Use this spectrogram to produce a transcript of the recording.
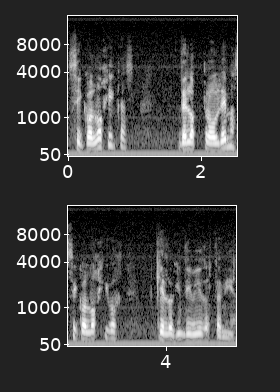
psicológicas de los problemas psicológicos que los individuos tenían.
